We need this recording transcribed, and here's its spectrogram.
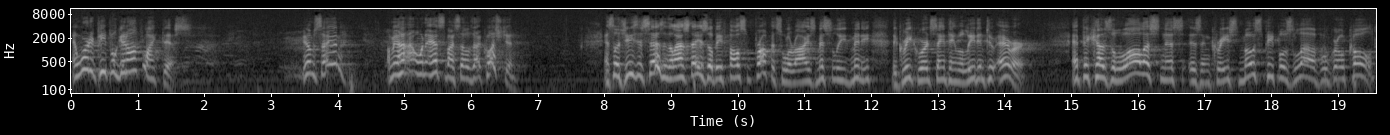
And where did people get off like this? You know what I'm saying? I mean, I, I want to ask myself that question. And so Jesus says in the last days there'll be false prophets will arise, mislead many. The Greek word, same thing, will lead into error. And because lawlessness is increased, most people's love will grow cold.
